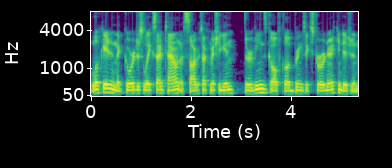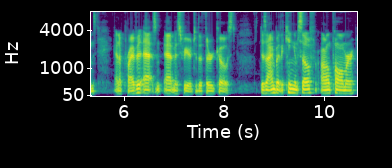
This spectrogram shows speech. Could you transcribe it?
Located in the gorgeous lakeside town of Saugatuck, Michigan, the Ravines Golf Club brings extraordinary conditions and a private at- atmosphere to the Third Coast. Designed by the king himself, Arnold Palmer,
